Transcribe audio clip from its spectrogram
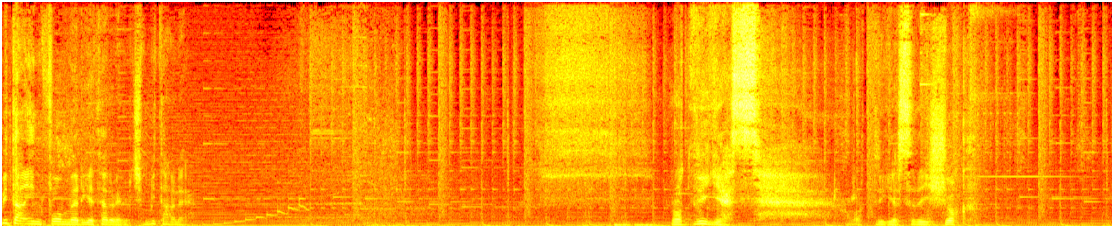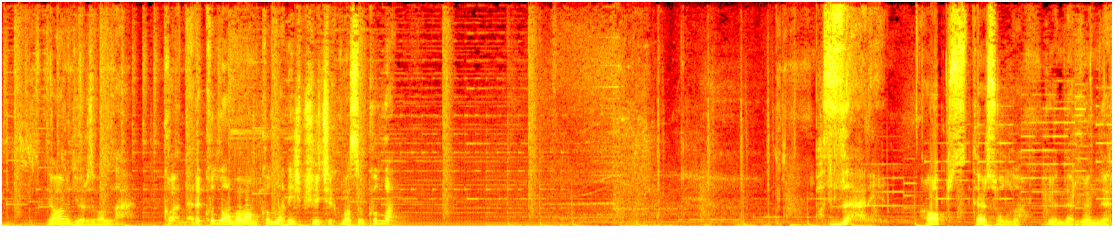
Bir tane inform ver yeter benim için. Bir tane. Rodriguez. Rodriguez'te de iş yok. Devam ediyoruz vallahi. Coinleri kullan babam kullan. Hiçbir şey çıkmasın kullan. Pazari. Hops ters oldu. Gönder gönder.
